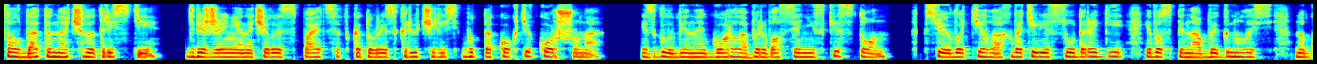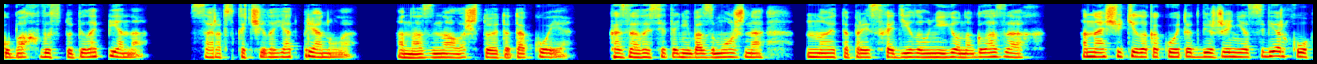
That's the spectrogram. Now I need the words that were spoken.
Солдата начало трясти. Движение началось с пальцев, которые скрючились, будто когти коршуна. Из глубины горла вырвался низкий стон. Все его тело охватили судороги, его спина выгнулась, на губах выступила пена. Сара вскочила и отпрянула. Она знала, что это такое. Казалось, это невозможно, но это происходило у нее на глазах. Она ощутила какое-то движение сверху,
